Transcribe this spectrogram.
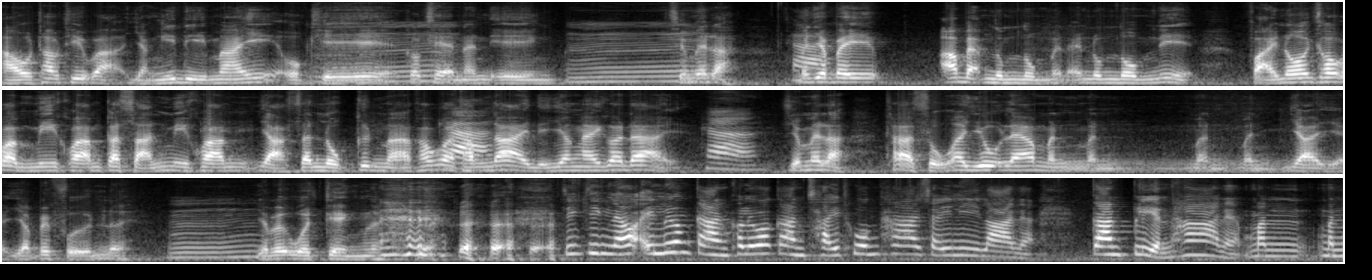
เอาเท่าที่ว่าอย่างนี้ดีไหมโอเค อืม ก็แค่นั้นเอง อืมใช่ไหมล่ะ ค่ะ มันจะไปเอาแบบหนุ่มๆไม่ได้หนุ่มๆนี่ ฝ่ายโน้นเขาก็มีความกระสันมีความอยากสนุกขึ้นมาเขาก็ค่ะ ทำได้เดี๋ยวยังไงก็ได้ ค่ะ ใช่ไหมล่ะ ถ้าสูงอายุแล้วมันมันมันมันอย่าอย่าอย่าไปฝืนเลย อืม อย่าไปอวดเก่งเลย จริง ๆ แล้วไอ้เรื่องการเขาเรียกว่าการใช้ท่วงท่าใช้ลีลาเนี่ย การเปลี่ยนท่าเนี่ยมันมัน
